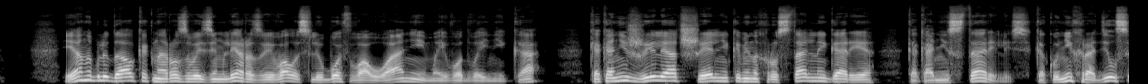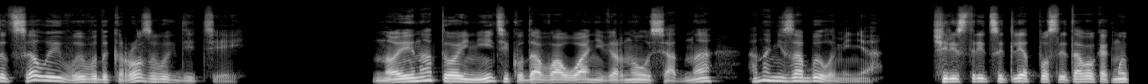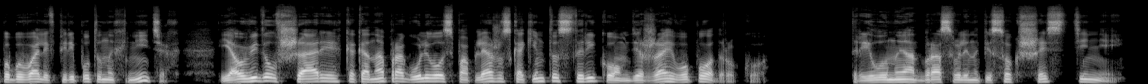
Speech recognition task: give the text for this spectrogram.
Я наблюдал, как на розовой земле развивалась любовь Вауани и моего двойника, как они жили отшельниками на Хрустальной горе, как они старились, как у них родился целый выводок розовых детей. Но и на той нити, куда Вауани вернулась одна, она не забыла меня. Через 30 лет после того, как мы побывали в перепутанных нитях, я увидел в шаре, как она прогуливалась по пляжу с каким-то стариком, держа его под руку. Три луны отбрасывали на песок шесть теней.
